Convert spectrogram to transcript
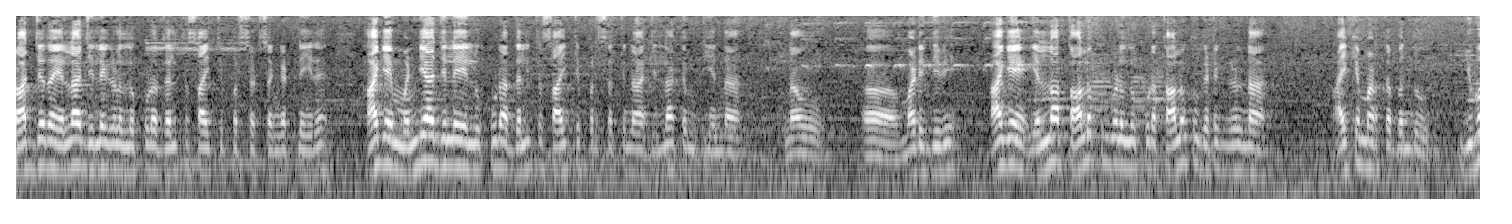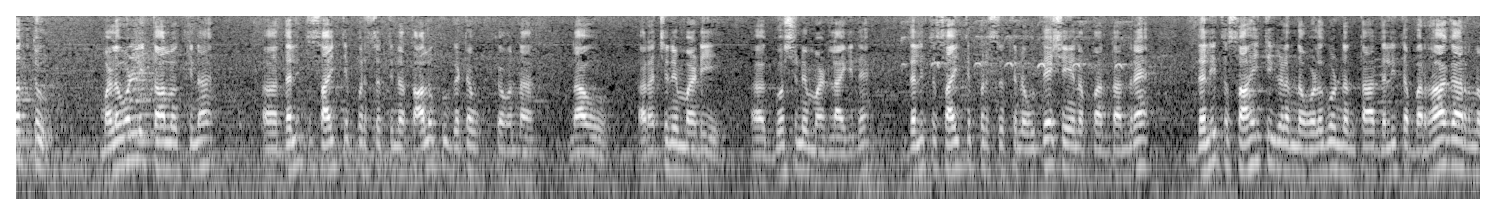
ರಾಜ್ಯದ ಎಲ್ಲಾ ಜಿಲ್ಲೆಗಳಲ್ಲೂ ಕೂಡ ದಲಿತ ಸಾಹಿತ್ಯ ಪರಿಷತ್ ಸಂಘಟನೆ ಇದೆ. ಹಾಗೆ ಮಂಡ್ಯ ಜಿಲ್ಲೆಯಲ್ಲೂ ಕೂಡ ದಲಿತ ಸಾಹಿತ್ಯ ಪರಿಷತ್ತಿನ ಜಿಲ್ಲಾ ಕಮಿಟಿಯನ್ನ ನಾವು ಮಾಡಿದ್ದೀವಿ. ಹಾಗೆ ಎಲ್ಲ ತಾಲೂಕುಗಳಲ್ಲೂ ಕೂಡ ತಾಲೂಕು ಘಟಕಗಳನ್ನ ಆಯ್ಕೆ ಮಾಡ್ತಾ ಬಂದು, ಇವತ್ತು ಮಳವಳ್ಳಿ ತಾಲೂಕಿನ ದಲಿತ ಸಾಹಿತ್ಯ ಪರಿಷತ್ತಿನ ತಾಲೂಕು ಘಟಕವನ್ನು ನಾವು ರಚನೆ ಮಾಡಿ ಘೋಷಣೆ ಮಾಡಲಾಗಿದೆ. ದಲಿತ ಸಾಹಿತ್ಯ ಪರಿಷತ್ತಿನ ಉದ್ದೇಶ ಏನಪ್ಪಾ ಅಂತಂದ್ರೆ ದಲಿತ ಸಾಹಿತಿಗಳನ್ನು ಒಳಗೊಂಡಂತ, ದಲಿತ ಬರಹಗಾರನ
